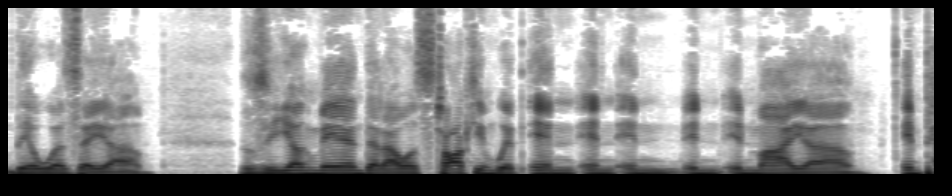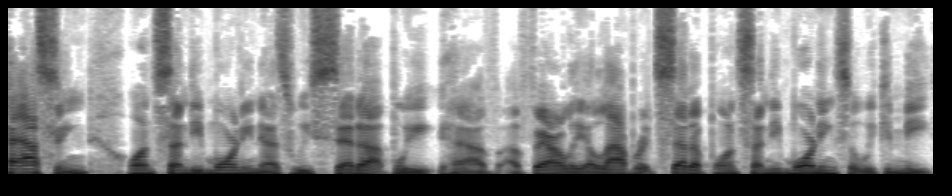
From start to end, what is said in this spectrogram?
There was a uh, there was a young man that I was talking with in in in in, in my uh, in passing on Sunday morning as we set up. We have a fairly elaborate setup on Sunday morning so we can meet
